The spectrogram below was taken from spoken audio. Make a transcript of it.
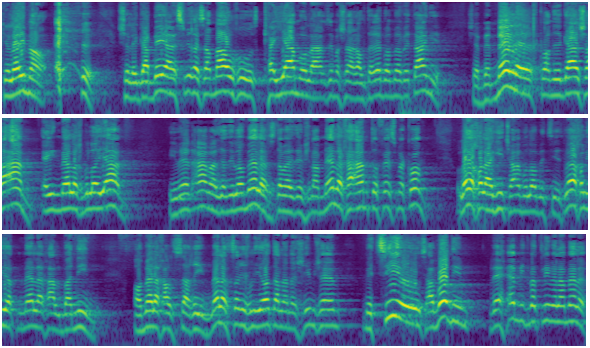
כלומר, שלגבי הספירס המלכוס קיים עולם, זה מה שהרלתרב אומר בתניא, שבמלך כבר נרגש העם, אין מלך בלא ים. אם אין עם אז אני לא מלך, זאת אומרת, בשביל המלך העם תופס מקום. הוא לא יכול להגיד שהעם הוא לא מציאות, לא יכול להיות מלך על בנים או מלך על שרים. מלך צריך להיות על אנשים שהם מציאות, עבודים, והם מתבטלים אל המלך.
